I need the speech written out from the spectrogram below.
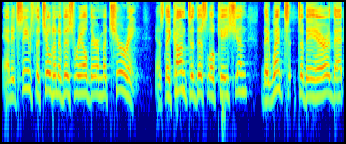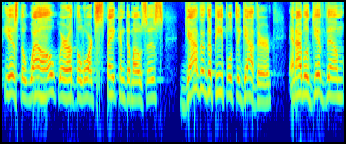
And it seems the children of Israel, they're maturing. As they come to this location, they went to Beer, that is the well whereof the Lord spake unto Moses, gather the people together, and I will give them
